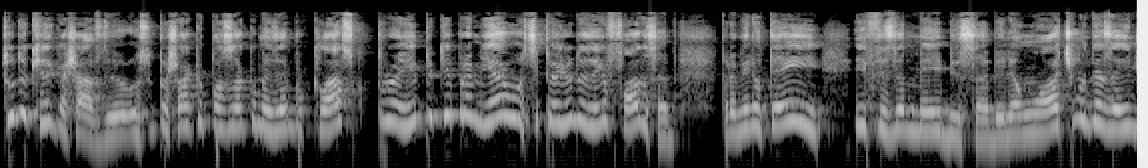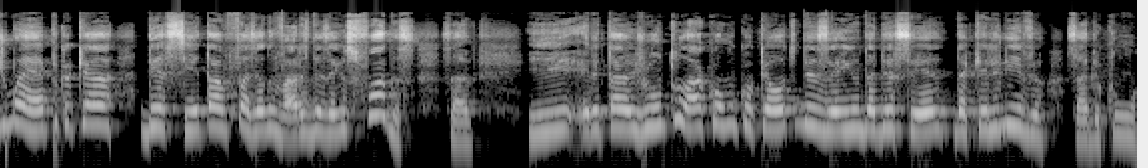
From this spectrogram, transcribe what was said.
tudo que encaixava. O Super Choque eu posso usar como exemplo clássico para mim, porque para mim é simplesmente um desenho foda, sabe? Para mim não tem ifs and maybe, sabe? Ele é um ótimo desenho de uma época que a DC tava fazendo vários desenhos fodas, sabe? E ele tá junto lá como qualquer outro desenho da DC daquele nível, sabe? Com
